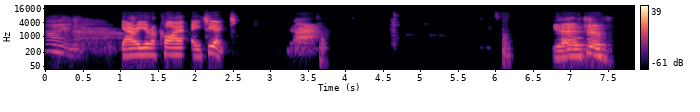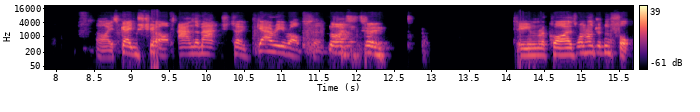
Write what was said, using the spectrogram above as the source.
Nine. Gary, you require 88. Yeah, in two. It's game shot and the match to Gary Robson. Ninety-two. Dean requires 104.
